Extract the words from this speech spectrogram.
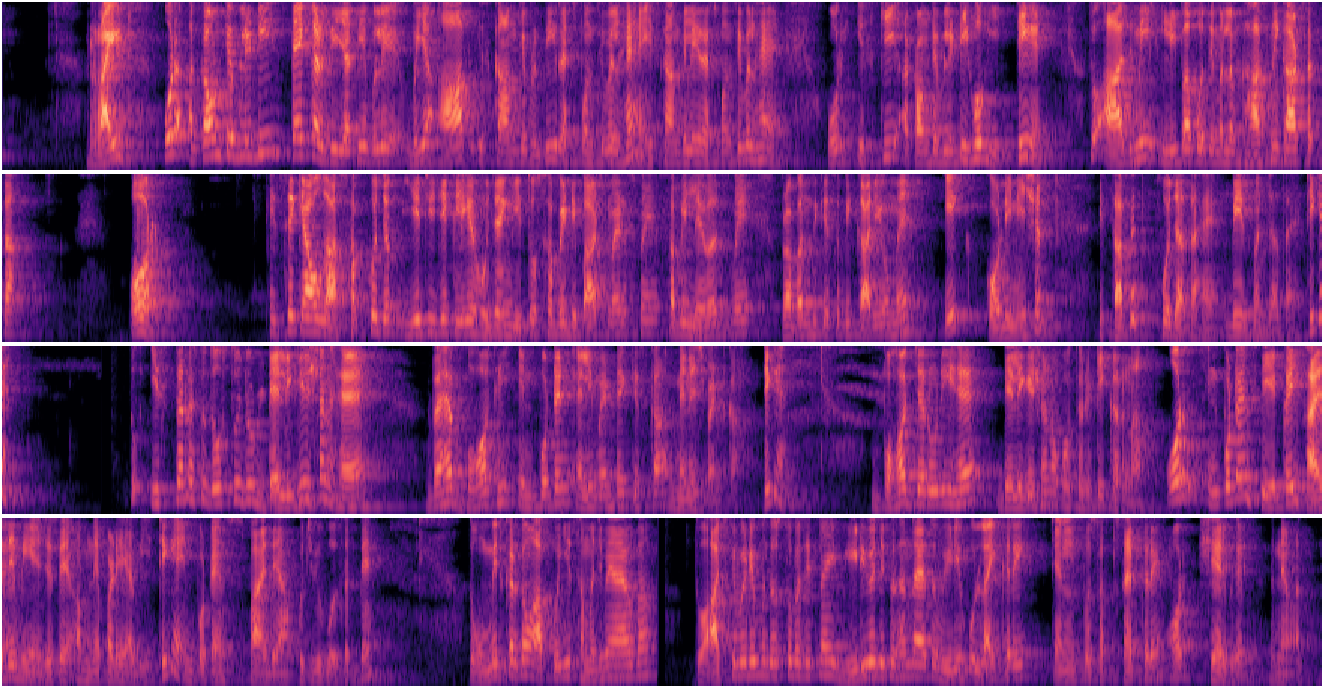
राइट्स और अकाउंटेबिलिटी तय कर दी जाती है। बोले, भैया, आप इस काम के प्रति रेस्पॉन्सिबल हैं, इस काम के लिए रेस्पॉन्सिबल हैं और इसकी अकाउंटेबिलिटी होगी, ठीक है? तो आदमी लिपा पोते मतलब घास नहीं काट सकता। और इससे क्या होगा? सबको जब ये चीज़ें क्लियर हो जाएँगी तो सभी डिपार्टमेंट्स में, सभी लेवल्स में, प्रबंध के सभी कार्यों में एक कोऑर्डिनेशन स्थापित हो जाता है बेस बन जाता है, ठीक है? तो इस तरह से दोस्तों जो डेलीगेशन है, वह बहुत ही इंपॉर्टेंट एलिमेंट है किसका? मैनेजमेंट का, ठीक है? बहुत ज़रूरी है डेलीगेशन ऑफ़ अथॉरिटी करना और इम्पोर्टेंस भी है, कई फ़ायदे भी हैं, जैसे हमने पढ़े अभी, ठीक है? इंपॉर्टेंस फ़ायदे, आप कुछ भी बोल सकते हैं। तो उम्मीद करता हूँ आपको ये समझ में आया होगा। तो आज के वीडियो में दोस्तों बस इतना ही। वीडियो यदि पसंद आया तो वीडियो को लाइक करें चैनल को सब्सक्राइब करें और शेयर भी करें। धन्यवाद।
